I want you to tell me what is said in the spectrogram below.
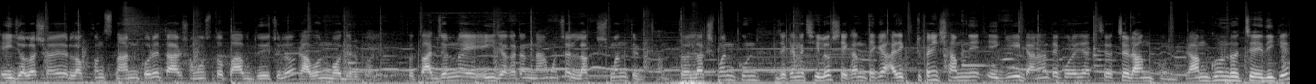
এই জলাশয়ে লক্ষণ স্নান করে তার সমস্ত পাপ ধুয়েছিল রাবণ বধের ফলে তো তার জন্য এই- জায়গাটার নাম হচ্ছে লক্ষ্মণ তীর্থম। তো লক্ষ্মণ কুণ্ড যেখানে ছিল, সেখান থেকে আরেকটুখানি সামনে এগিয়ে ডানাতে পড়ে যাচ্ছে হচ্ছে রামকুণ্ড। রামকুণ্ড হচ্ছে এদিকে,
